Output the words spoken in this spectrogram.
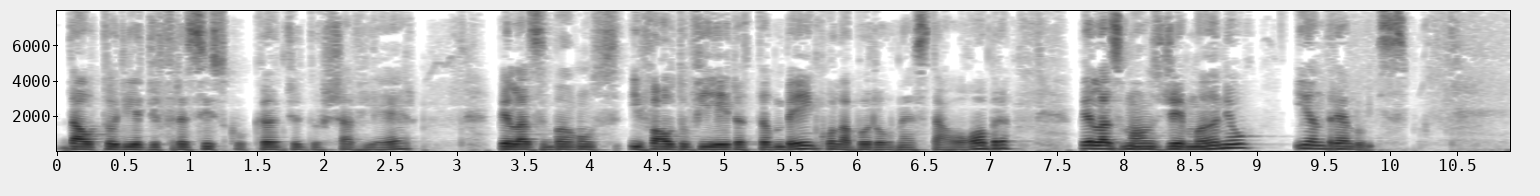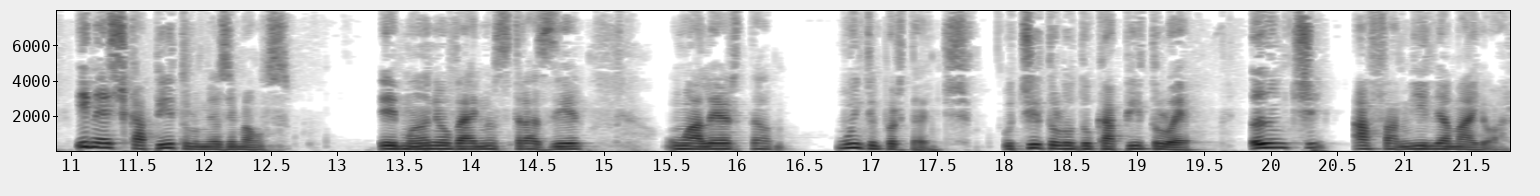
da autoria de Francisco Cândido Xavier, pelas mãos Ivaldo Vieira também colaborou nesta obra, pelas mãos de Emmanuel e André Luiz. E neste capítulo, meus irmãos, Emmanuel vai nos trazer um alerta muito importante. O título do capítulo é Ante a Família Maior.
